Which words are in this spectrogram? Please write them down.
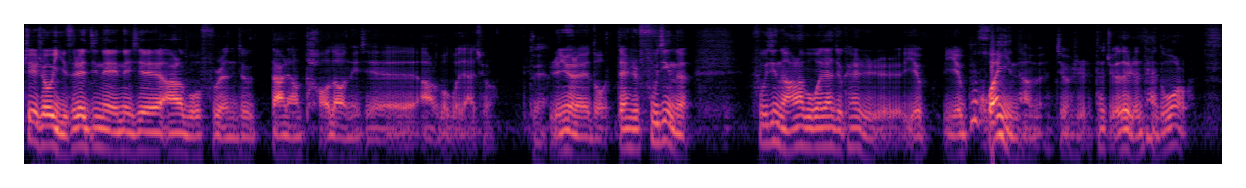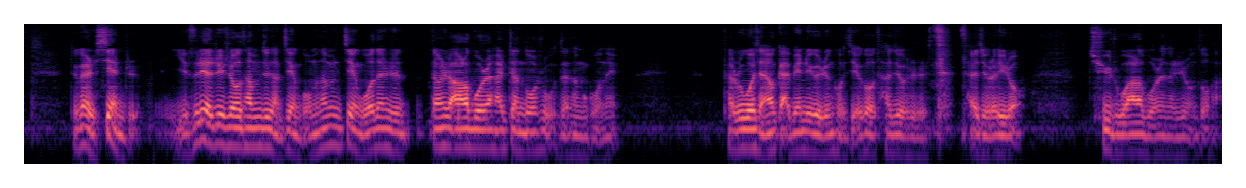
这时候以色列境内那些阿拉伯富人就大量逃到那些阿拉伯国家去了。对人越来越多，但是附近的附近的阿拉伯国家就开始也也不欢迎他们，就是他觉得人太多了，就开始限制。以色列这时候他们就想建国嘛，他们建国，但是当时阿拉伯人还占多数在他们国内。他如果想要改变这个人口结构，他就是 采取了一种驱逐阿拉伯人的这种做法。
